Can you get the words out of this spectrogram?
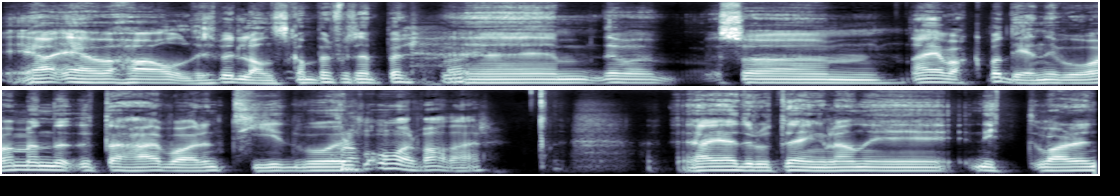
Ja, jeg har aldri spilt landskamper, eksempel. Eh, var, så Nei, jeg var ikke på det nivået, men dette her var en tid hvor Hvordan år var det her? Ja, Jeg dro til England i nitt- var det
